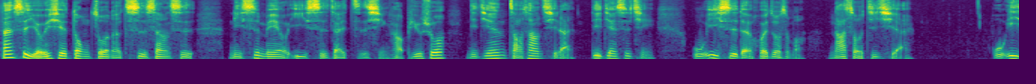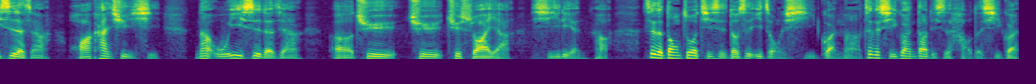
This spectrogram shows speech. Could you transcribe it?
但是有一些动作呢，事实上是你是没有意识在执行。好，比如说你今天早上起来第一件事情，无意识的会做什么？拿手机起来，无意识的怎样划看讯息？那无意识的怎样？呃，去去去刷牙、洗脸，哈。这个动作其实都是一种习惯哈，这个习惯到底是好的习惯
